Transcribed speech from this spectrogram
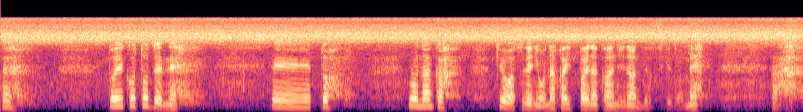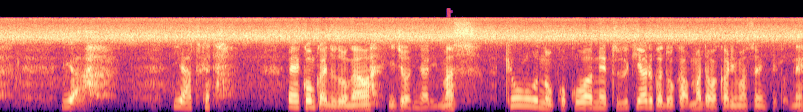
はい。ということでね、えー、っと、もうなんか、今日はすでにお腹いっぱいな感じなんですけどね。あいや、いや、疲れた。えー今回の動画は以上になります。今日のここはね、続きあるかどうかまだ分かりませんけどね。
